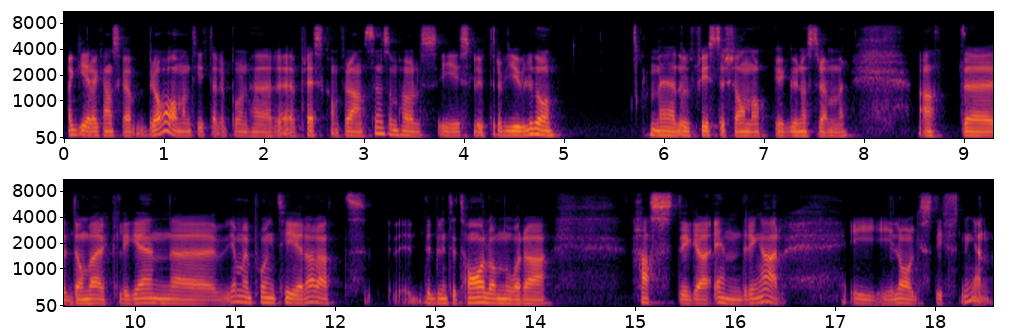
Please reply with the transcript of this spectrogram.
agerat ganska bra om man tittade på den här eh, presskonferensen som hölls i slutet av juli då med Ulf Kristersson och Gunnar Strömmer att eh, de verkligen eh, ja, men poängterar att det blir inte tal om några hastiga ändringar i, i lagstiftningen.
